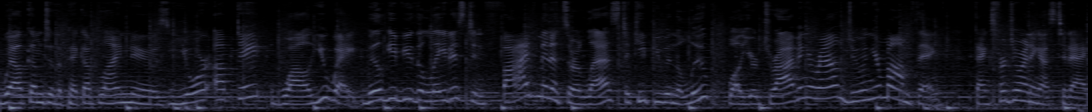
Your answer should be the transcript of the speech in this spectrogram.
Welcome to the Pickup Line News, your update while you wait. We'll give you the latest in five minutes or less to keep you in the loop while you're driving around doing your mom thing. Thanks for joining us today.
